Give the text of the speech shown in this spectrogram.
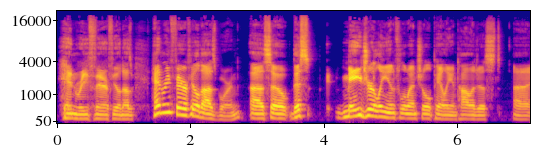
Henry Fairfield Osborn. Henry Fairfield Osborn. Uh, so this majorly influential paleontologist uh,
